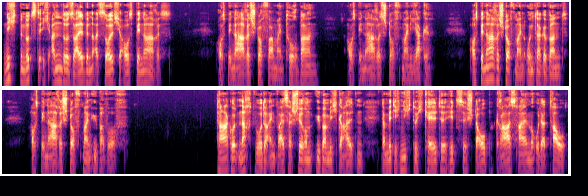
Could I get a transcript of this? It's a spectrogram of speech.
Nicht benutzte ich andere Salben als solche aus Benares. Aus Benaresstoff war mein Turban, aus Benaresstoff meine Jacke, aus Benaresstoff mein Untergewand, aus Benaresstoff mein Überwurf. Tag und Nacht wurde ein weißer Schirm über mich gehalten, damit ich nicht durch Kälte, Hitze, Staub, Grashalme oder Tau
